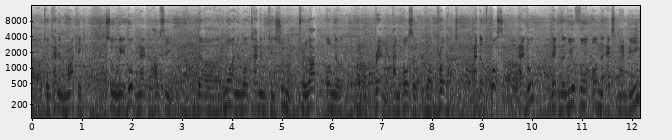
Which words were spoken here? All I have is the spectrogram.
uh, to tenant market, so we hope like how see the more and more tenant consumer to love on the uh, brand and also the product. And of course, I hope like the new phone on the X9B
